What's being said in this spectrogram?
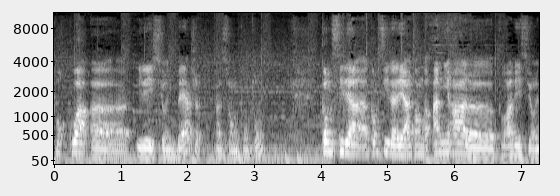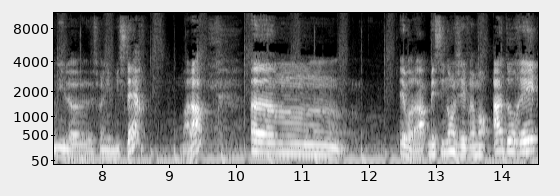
Pourquoi euh, il est sur une berge, enfin sur un ponton, comme s'il allait attendre Amiral euh, pour aller sur une île, euh, sur une île mystère. Voilà. Euh, et voilà. Mais sinon, j'ai vraiment adoré.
